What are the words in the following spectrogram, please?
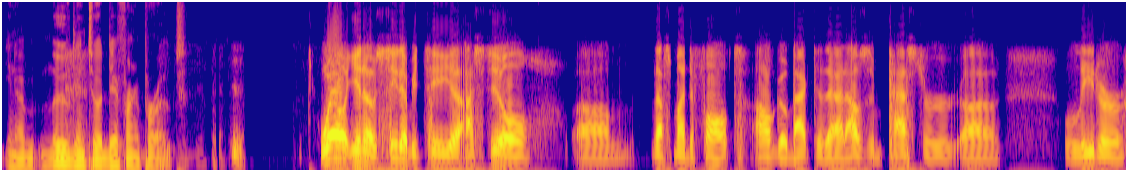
you know moved into a different approach? Well, you know, CWT, uh, I still um, that's my default. I'll go back to that. I was a pastor. Uh, leader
